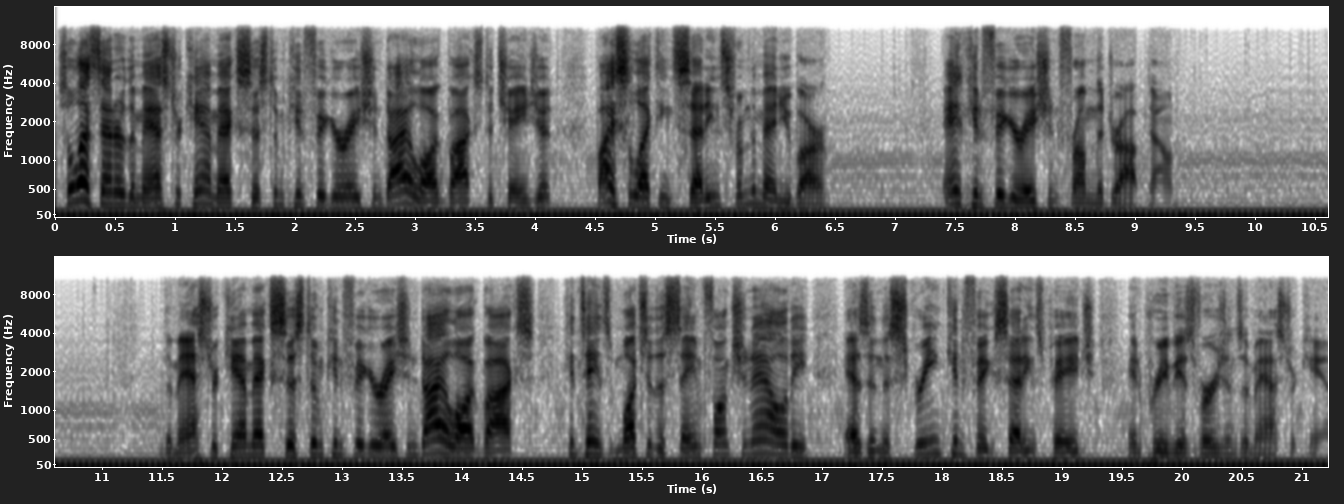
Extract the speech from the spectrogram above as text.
So let's enter the Mastercam X system configuration dialog box to change it by selecting settings from the menu bar and configuration from the drop-down. The Mastercam X system configuration dialog box contains much of the same functionality as in the screen config settings page in previous versions of Mastercam.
